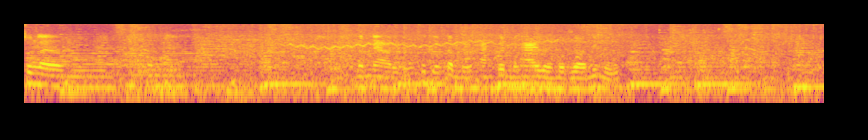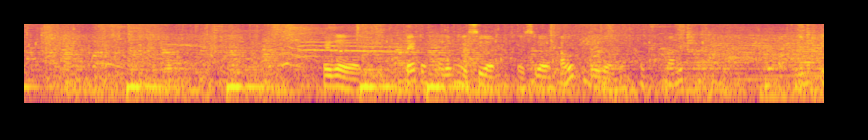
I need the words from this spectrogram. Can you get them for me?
Chung là, lần nào thì cũng thức đến tầm hàng hơn 12 giờ 1 giờ đi ngủ. Bây giờ tết nó không giống ngày xưa. Ngày xưa háo hức, bây giờ không háo hức. Những cái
